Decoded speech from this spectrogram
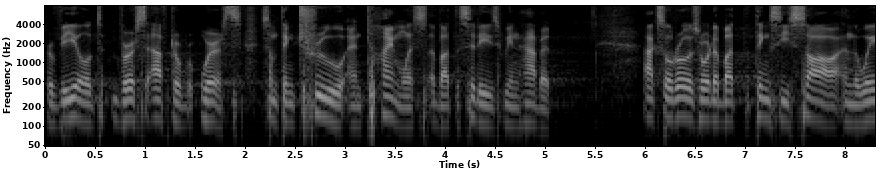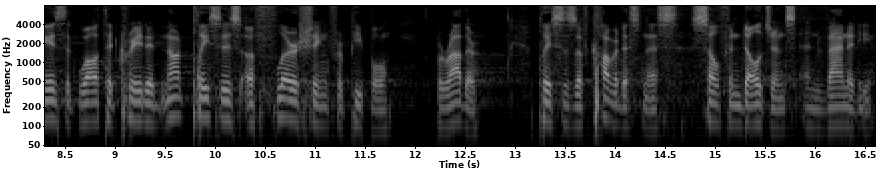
revealed verse after verse something true and timeless about the cities we inhabit. Axl Rose wrote about the things he saw and the ways that wealth had created not places of flourishing for people, but rather places of covetousness, self indulgence, and vanity.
